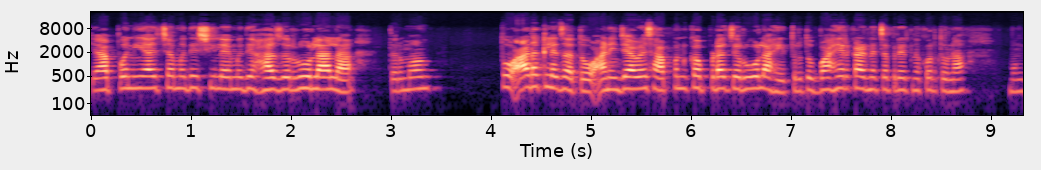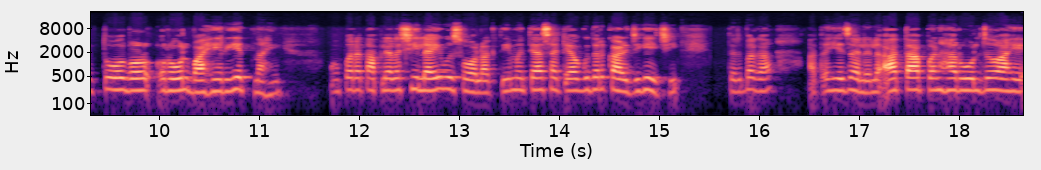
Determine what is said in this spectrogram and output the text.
की आपण याच्यामध्ये शिलाईमध्ये हा जर रोल आला तर मग तो अडकला जातो. आणि ज्यावेळेस आपण कपडाचे रोल आहे तर तो बाहेर काढण्याचा प्रयत्न करतो ना मग तो रो रोल बाहेर येत नाही. मग परत आपल्याला शिलाई उसवावं लागते. मग त्यासाठी अगोदर काळजी घ्यायची. तर बघा आता हे झालेलं आता आपण हा रोल जो आहे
